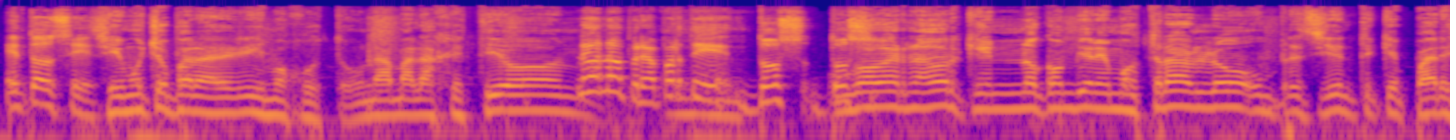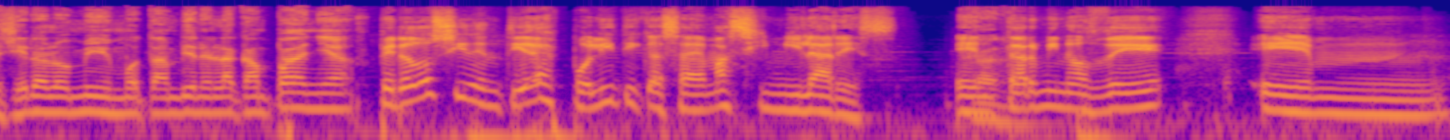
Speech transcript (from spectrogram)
Entonces, Sí, mucho paralelismo justo. Una mala gestión. no, no, pero aparte, dos, Un dos, gobernador que no conviene mostrarlo, un presidente que pareciera lo mismo también en la campaña. pero dos identidades políticas además similares. En Claro. términos de. eh,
